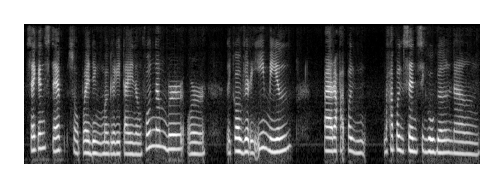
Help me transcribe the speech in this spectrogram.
second step. So, pwedeng maglagay tayo ng phone number or recovery email para kapag makapag-send si Google ng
